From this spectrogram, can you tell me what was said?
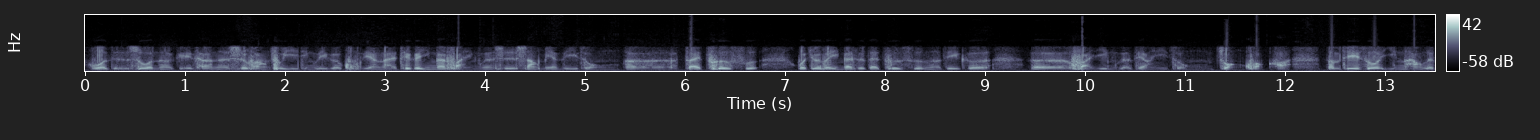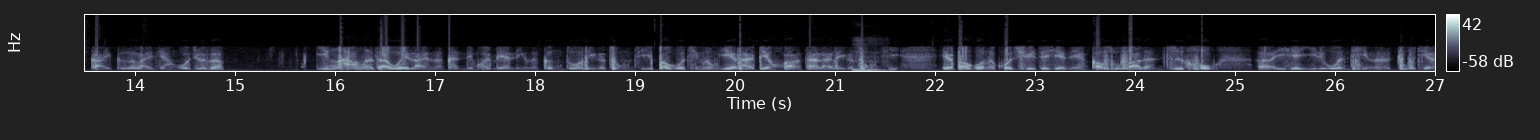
或者说呢给它呢释放出一定的一个空间来。这个应该反映的是上面的一种呃在测试，我觉得应该是在测试呢这个呃反映的这样一种状况哈。那么至于说银行的改革来讲，我觉得。银行呢，在未来呢，肯定会面临着更多的一个冲击，包括金融业态变化带来的一个冲击，也包括呢过去这些年高速发展之后，呃一些遗留问题呢逐渐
